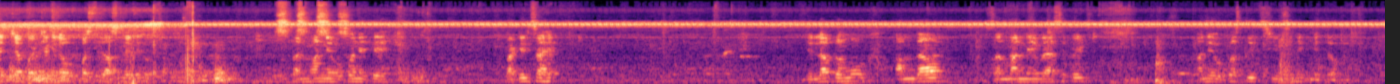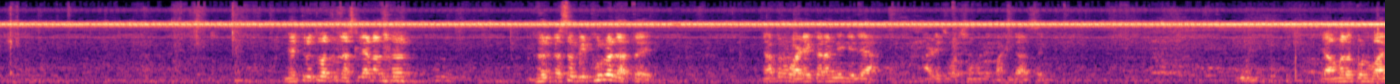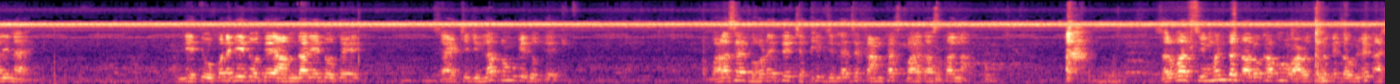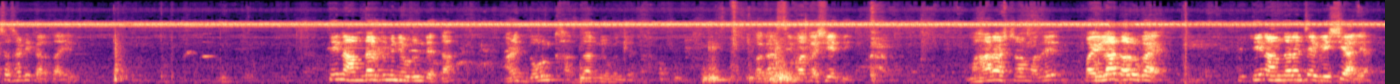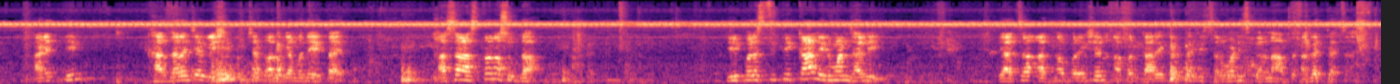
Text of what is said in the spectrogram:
त्यांच्या बैठकीला उपस्थित असलेले सन्मान्य उपनेते पाटील साहेब जिल्हाप्रमुख आमदार सन्मान्य व्यासपीठ आणि उपस्थित शिवसैनिक मित्र. नेतृत्वात नसल्यानंतर घर कसं विखुरलं जातंय हे आपण वाडेकरांनी गेल्या अडीच वर्षामध्ये पाहिलं असेल. ते आम्हाला कोण वाली नाही. नेते उपनेते येत होते आमदार येत होते साईडचे जिल्हा प्रमुख येत होते. बाळासाहेब भवन येथे छत्तीस जिल्ह्याचे कामकाज पाहत असताना सर्वात श्रीमंत तालुका म्हणून वाळू तालुक्याचा उल्लेख अशासाठी करता येईल. तीन आमदार तुम्ही निवडून देता आणि दोन खासदार निवडून देता. बघा सीमा कशी येते महाराष्ट्रामध्ये पहिला तालुका आहे. की तीन आमदारांच्या वेशी आल्या आणि तीन खासदारांच्या वेशी तुमच्या तालुक्यामध्ये येत आहेत. असं असताना सुद्धा ही परिस्थिती का निर्माण झाली? याचं आत्मपरीक्षण आपण कार्यकर्त्यांनी सर्वांनीच करणं अगत्याचं आहे.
